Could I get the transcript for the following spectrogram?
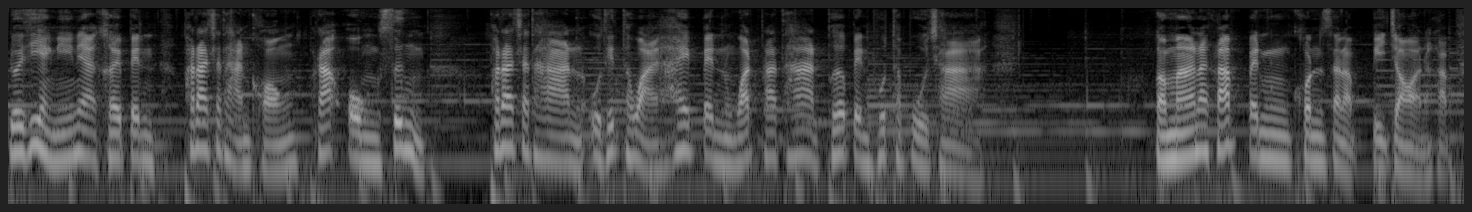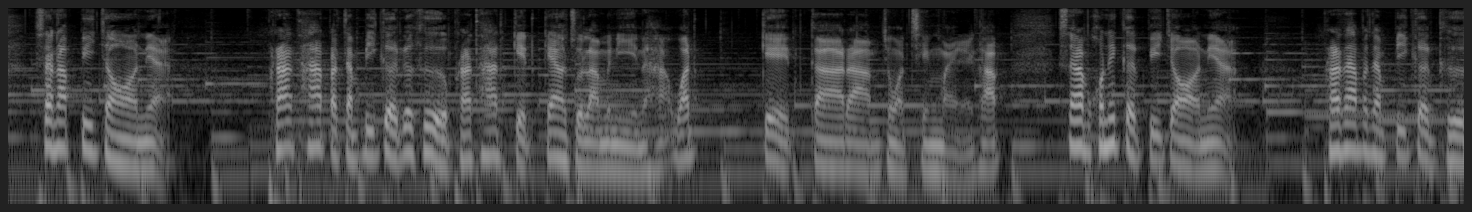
โดยที่แห่งนี้เนี่ยเคยเป็นพระราชฐานของพระองค์ ซึ่งพระราชทานอุทิศถวายให้เป็นวัดพระธาตุเพื่อเป็นพุทธบูชา ต่อมานะครับเป็นคนสลับปีจอนะครับสลับปีจอเนี่ยพระธาตุประจำปีเกิดก็คือพระธาตุเกตแก้วจุฬามณีนะฮะวัด เกตการาม จังหวัดเชียงใหม่นะครับสำหรับคนที่เกิดปีจอเนี่ยพระธาตุประจำปีเกิดคือ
